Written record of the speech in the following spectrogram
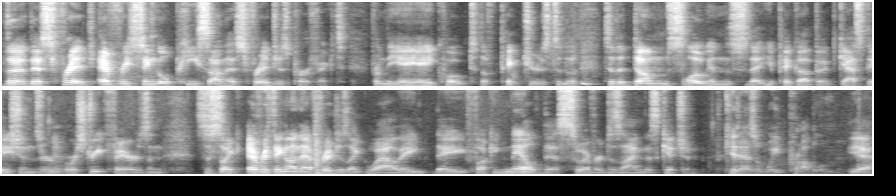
The this fridge, every single piece on this fridge is perfect. From the AA quote to the pictures to the to the dumb slogans that you pick up at gas stations or, or street fairs and it's just like everything on that fridge is like wow they they fucking nailed this whoever designed this kitchen. Kid has a weight problem. Yeah.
